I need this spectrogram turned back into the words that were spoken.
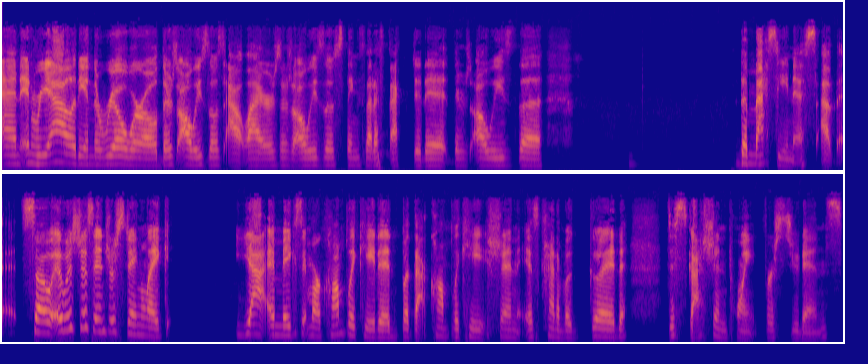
And in reality, in the real world, there's always those outliers. There's always those things that affected it. There's always the the messiness of it. So it was just interesting. Like, yeah, it makes it more complicated, but that complication is kind of a good discussion point for students.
